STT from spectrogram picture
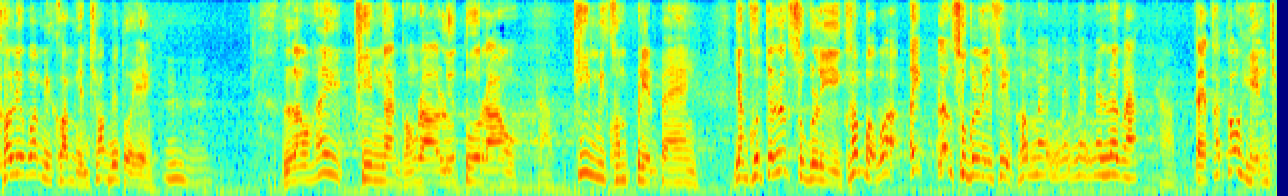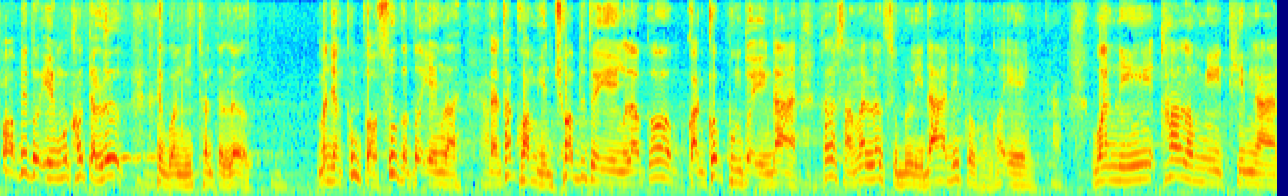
เขาเรียกว่ามีความเห็นชอบด้วยตัวเองอืมเราให้ทีมงานของเราหรือตัวเราครับที่มีความเปลี่ยนแปลง อย่างคนจะเลิกสูบบุหรี่เขาบอกว่าเอ้ยเลิกสูบบุหรี่สิเขาไม่ไม่ไม่ไม่เลิกนะครับแต่ถ้าเขาเห็นชอบด้วยตัวเองว่าเขาจะเลิกวันนี้ฉันจะเลิก มันยังต้องต่อสู้กับตัวเองเลยครับแต่ถ้าความเห็นชอบด้วยตัวเอง แล้วก็การควบคุมตัวเองได้เขาก็สามารถเลิกสูบบุหรี่ได้ด้วยตัวของเขาเองครับวันนี้ถ้าเรามีทีมงาน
